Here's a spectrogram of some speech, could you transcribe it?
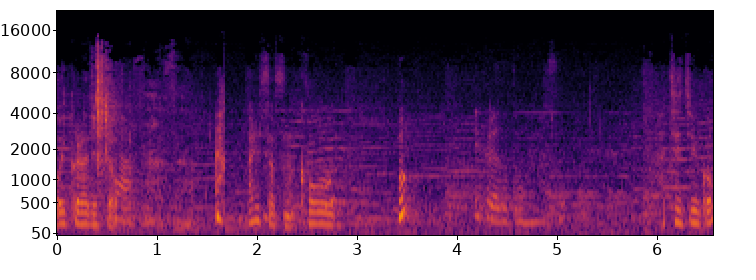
おいくらでしょう？アリサさん顔おあいくらだと思います？85? 惜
